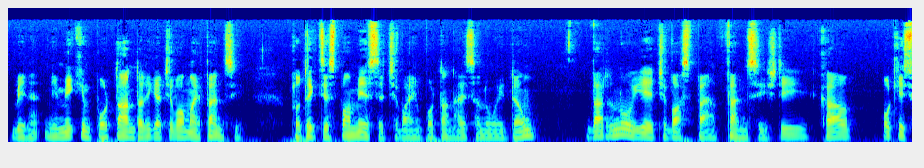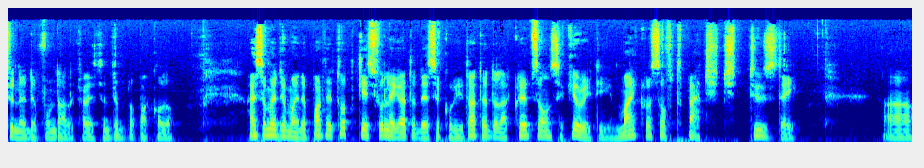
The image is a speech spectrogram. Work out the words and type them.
Bine, nimic important, adică ceva mai fancy. Protecție spam este ceva important, hai să nu uităm, dar nu e ceva spam fancy, știi, ca o chestiune de fundal care se întâmplă pe acolo. Hai să mergem mai departe, tot chestiuni legate de securitate de la Zone Security, Microsoft Patch Tuesday. Uh,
